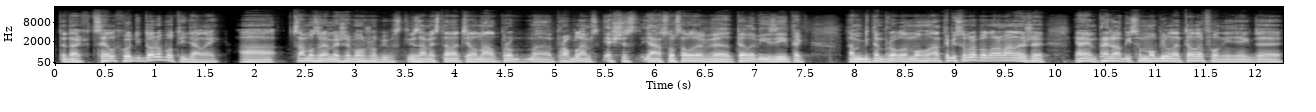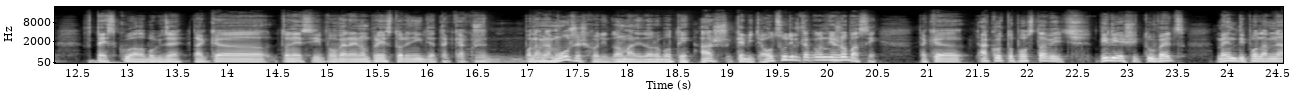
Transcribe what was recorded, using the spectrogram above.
teda chcel chodiť do roboty ďalej. A samozrejme, že možno by s tým zamestnávateľ mal pro, problém, ešte ja som samozrejme v televízii, tak tam by ten problém mohol, ale keby som robil normálne, že ja neviem, predal by som mobilné telefóny niekde v Tesku alebo kde, tak uh, to nie si vo verejnom priestore nikde, tak akože podľa mňa môžeš chodiť normálne do roboty. Až keby ťa odsúdili, tak potom ideš do basy. Tak uh, ako to postaviť, vyriešiť tú vec, Mendy podľa mňa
